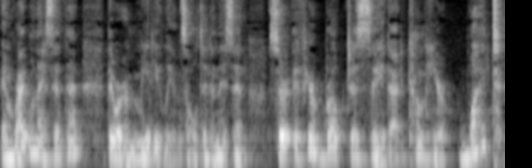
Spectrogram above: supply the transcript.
And right when I said that, they were immediately insulted and they said, sir, if you're broke, just say that. Come here. What?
